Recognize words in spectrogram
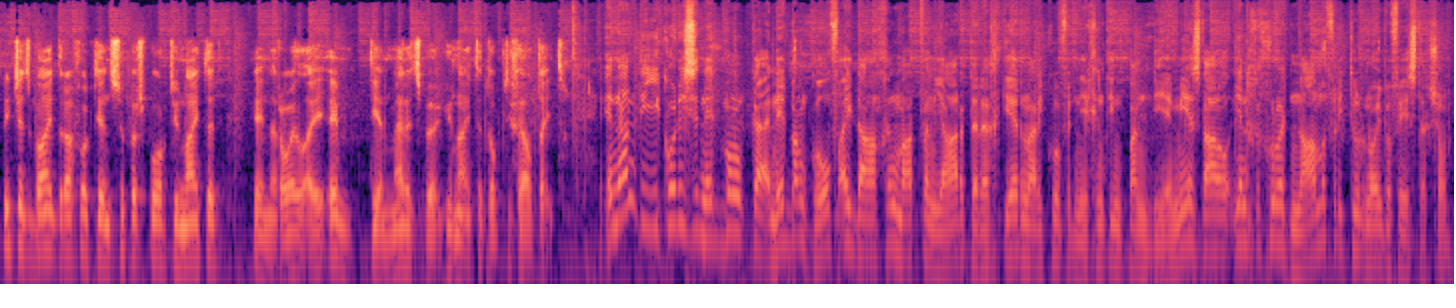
Richards Bay draf ook teen SuperSport United en Royal AM teen Maritzburg United op die veld uit. En dan die ikoniese Netbank eh, Netbank Golf uitdaging maak van jare terugkeer na die COVID-19 pandemie. Is daar al enige groot name vir die toernooi bevestig, Shaun?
